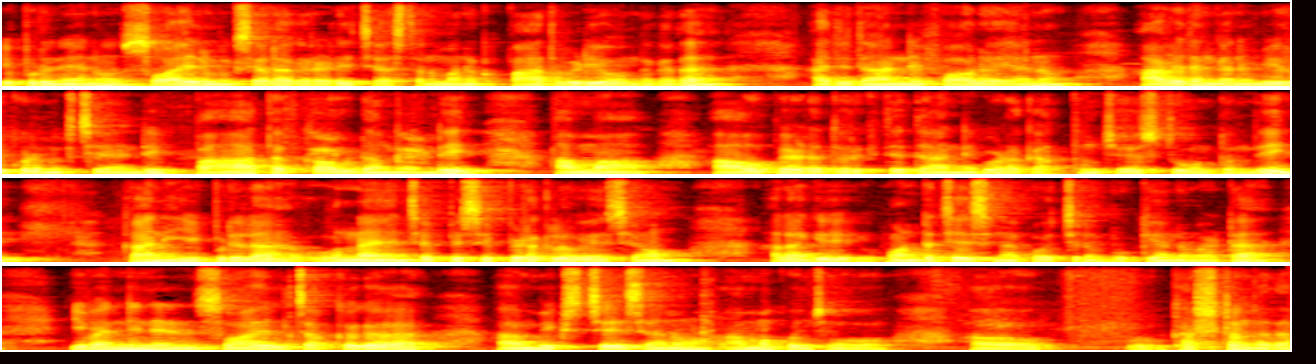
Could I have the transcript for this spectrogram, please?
ఇప్పుడు నేను సాయిల్ మిక్స్ ఎలాగ రెడీ చేస్తాను. మనకు పాత వీడియో ఉంది కదా అది దాన్ని ఫాలో అయ్యాను. ఆ విధంగానే మీరు కూడా మిక్స్ చేయండి. పాత కౌడంగ్ అండి. అమ్మ ఆవు పేడ దొరికితే దాన్ని కూడా గత్తం చేస్తూ ఉంటుంది. కానీ ఇప్పుడు ఇలా ఉన్నాయని చెప్పేసి పిడకలో వేసాం. అలాగే వంట చేసినాక వచ్చిన బుగ్గి అన్నమాట. ఇవన్నీ నేను సాయిల్ చక్కగా మిక్స్ చేశాను. అమ్మ కొంచెం కష్టం కదా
